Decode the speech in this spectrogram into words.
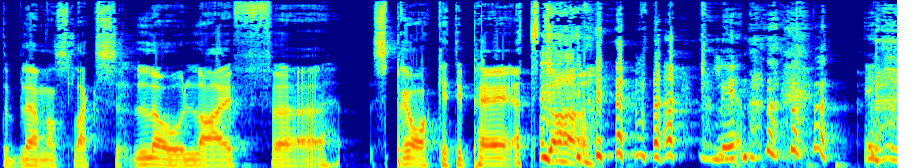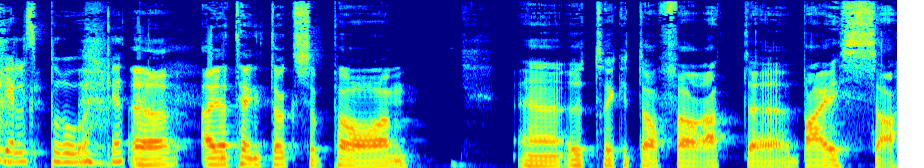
det blir någon slags low life eh, språket i P1 där. Verkligen. Äckelspråket. Ja, jag tänkte också på uh, uttrycket då för att uh, bajsa.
